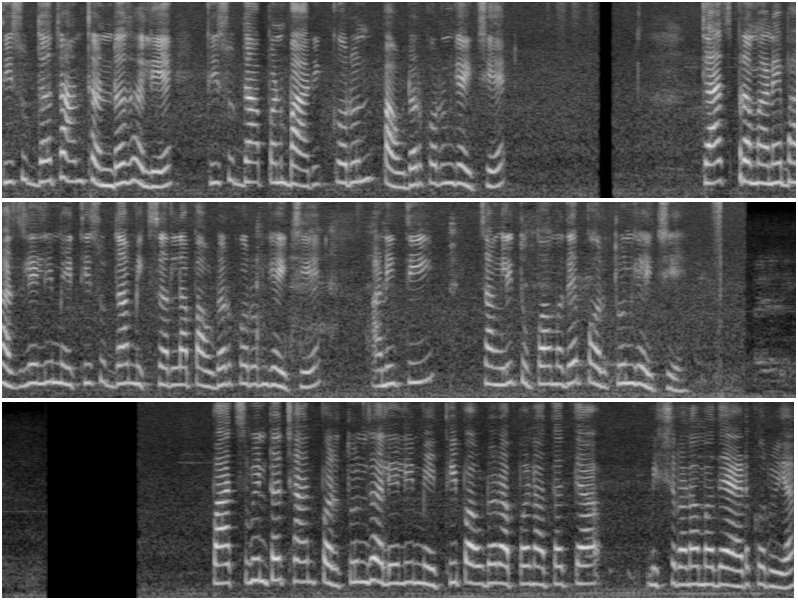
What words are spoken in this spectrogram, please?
ती सुद्धा छान थंड झाली आहे. तीसुद्धा आपण बारीक करून पावडर करून घ्यायची आहे. त्याचप्रमाणे भाजलेली मेथीसुद्धा मिक्सरला पावडर करून घ्यायची आहे आणि ती चांगली तुपामध्ये परतून घ्यायची आहे. पाच मिनटं छान परतून झालेली मेथी पावडर आपण आता त्या मिश्रणामध्ये ॲड करूया.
